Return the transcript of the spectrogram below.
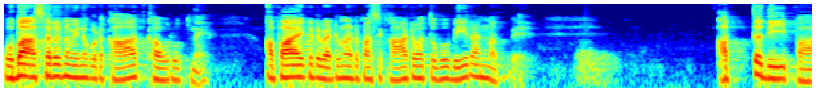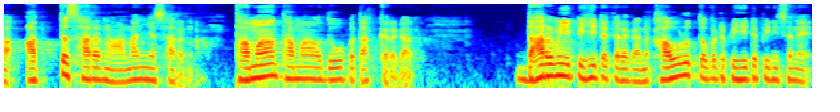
ඔබ අසරණ වෙනකොට කාත් කවුරුත් නෑ. අපායකට වැටුනට පසේ කාටවත් ඔබ බේරන්නත් බෑ. අත්ත දීපා අත්ත සරණ අනං්‍ය සරණ. තමා තමාව දූපතක් කරගන්න. ධර්මය පිහිට කරගන්න. කවුරුත් ඔබට පිහිට පිණිසනෑ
